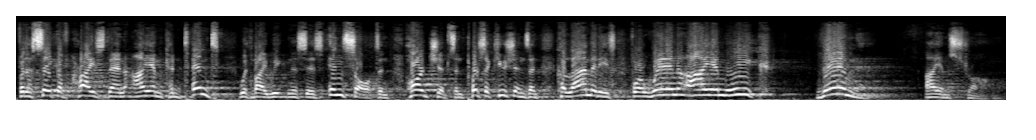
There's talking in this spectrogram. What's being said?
For the sake of Christ, then, I am content with my weaknesses, insults, and hardships, and persecutions, and calamities. For when I am weak, then I am strong.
